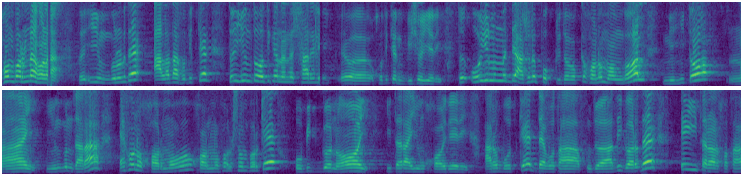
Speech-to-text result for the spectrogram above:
সম্পর না হনা। তো ইউন গুণতে আলাদা হতিকেন, তো ইউন তো হতিকেন মানে শারীরিক হতিকেন বিষয়েরই। তো ওই মধ্যে আসলে প্রকৃতপক্ষে হন মঙ্গল নিহিত নাই। ইউন যারা এখনও কর্ম, কর্মফল সম্পর্কে অভিজ্ঞ নয়। ইতারা ইউং হয় দেরি। আরও বোধকে দেবতা পূজা আদি গরদে, এই তারার কথা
